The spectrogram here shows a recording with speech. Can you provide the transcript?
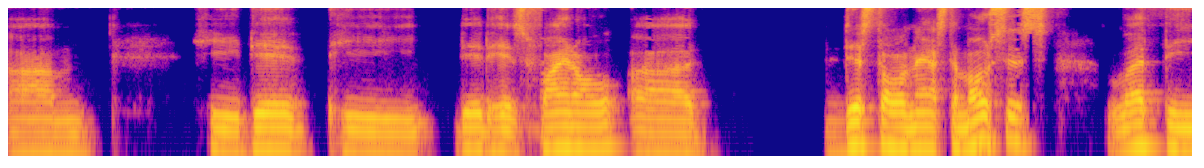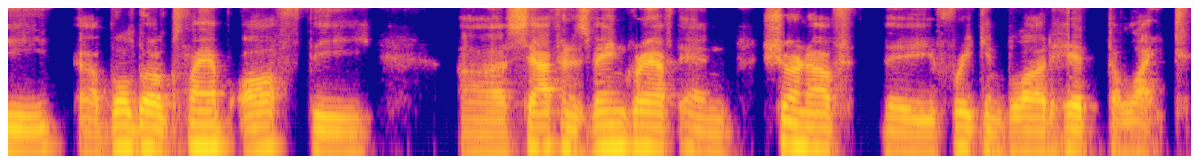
um, he did he did his final uh, distal anastomosis, let the uh, bulldog clamp off the uh, saphenous vein graft, and sure enough, the freaking blood hit the light.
